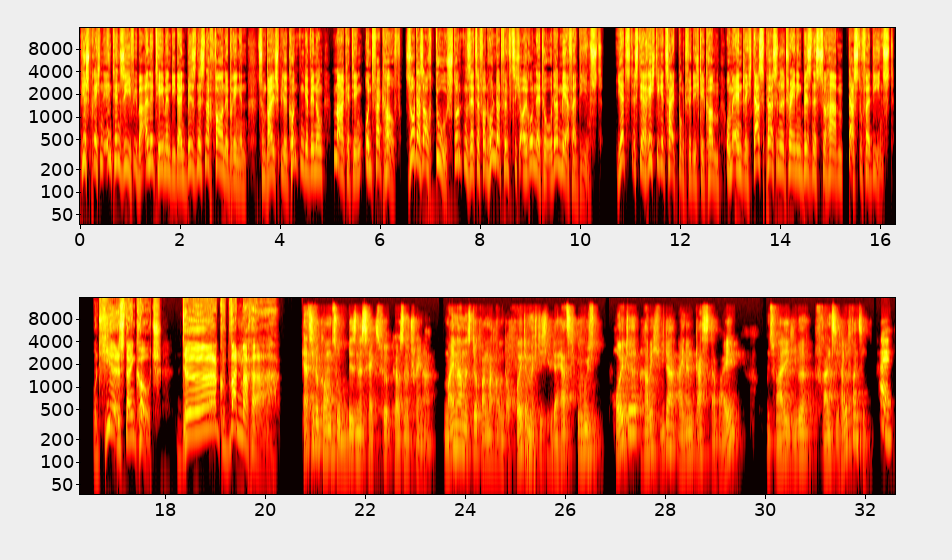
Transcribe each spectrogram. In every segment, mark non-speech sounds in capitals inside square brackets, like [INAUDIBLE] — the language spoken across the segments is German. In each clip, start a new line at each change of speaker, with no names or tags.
Wir sprechen intensiv über alle Themen, die dein Business nach vorne bringen, zum Beispiel Kundengewinnung, Marketing und Verkauf, so dass auch du Stundensätze von 150 Euro netto oder mehr verdienst. Jetzt ist der richtige Zeitpunkt für dich gekommen, um endlich das Personal Training Business zu haben, das du verdienst. Und hier ist dein Coach, Dirk Wannmacher.
Herzlich willkommen zu Business Hacks für Personal Trainer. Mein Name ist Dirk Wannmacher und auch heute möchte ich dich wieder herzlich begrüßen. Heute habe ich wieder einen Gast dabei und zwar die liebe Franzi. Hallo Franzi.
Hi.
